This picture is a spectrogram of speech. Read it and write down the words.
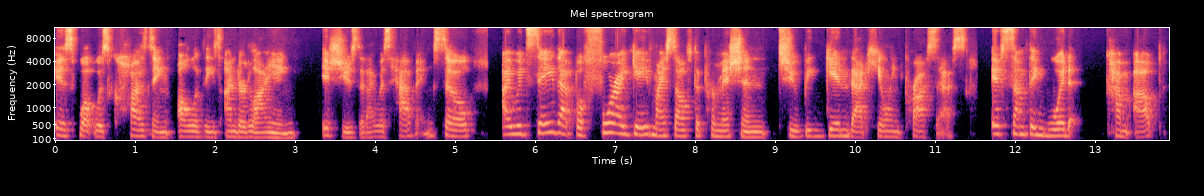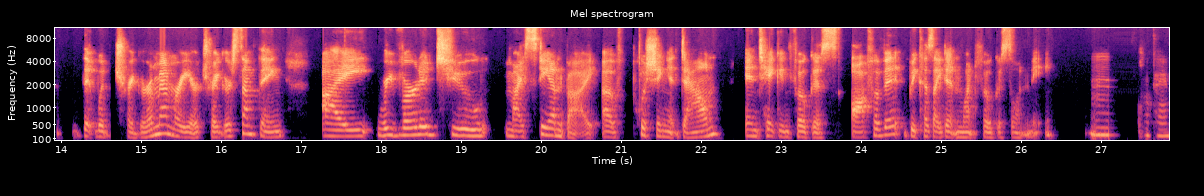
is what was causing all of these underlying issues that I was having. So I would say that before I gave myself the permission to begin that healing process, if something would come up that would trigger a memory or trigger something, I reverted to my standby of pushing it down and taking focus off of it because I didn't want focus on me. Mm, okay.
